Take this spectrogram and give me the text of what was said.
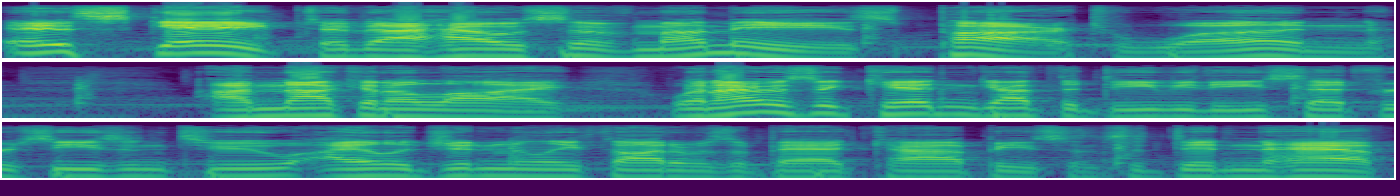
Escape to the House of Mummies, Part 1. I'm not gonna lie, when I was a kid and got the DVD set for Season 2, I legitimately thought it was a bad copy since it didn't have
